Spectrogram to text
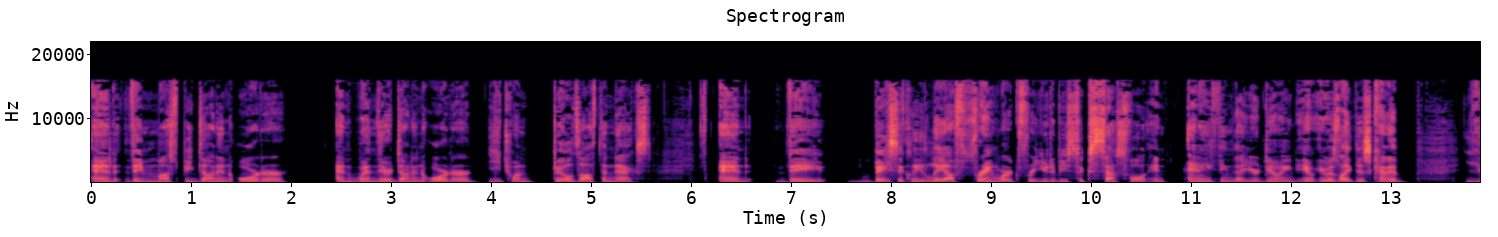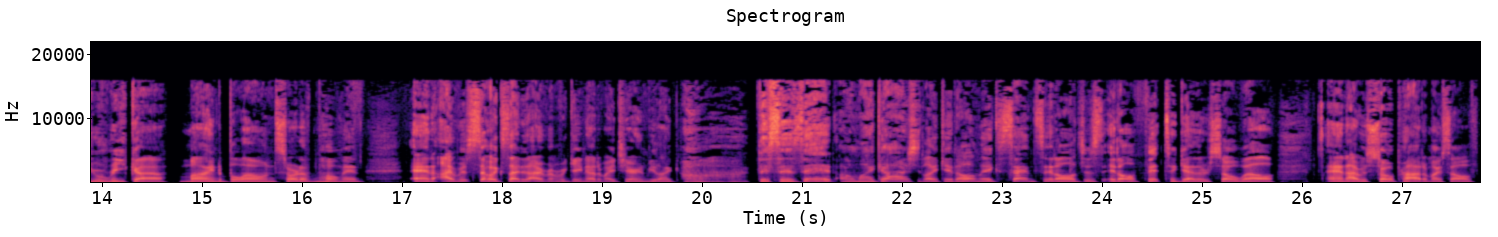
and they must be done in order. And when they're done in order, each one builds off the next and they basically lay a framework for you to be successful in anything that you're doing. It, it was like this kind of eureka, mind blown sort of moment. And I was so excited. I remember getting out of my chair and be like, oh, this is it. Oh my gosh. Like it all makes sense. It all just, it all fit together so well. And I was so proud of myself,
